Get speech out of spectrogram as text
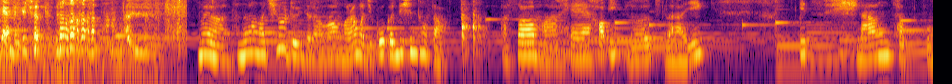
얘기하는 뭐야, 통사. I saw my hair how it looks like. It's shnang chapo.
